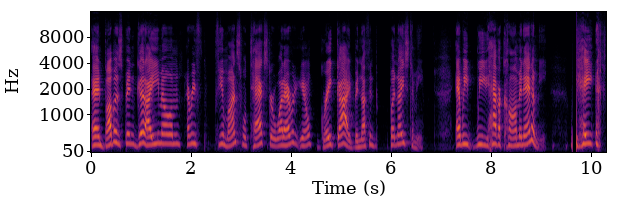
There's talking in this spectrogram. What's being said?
And Bubba's been good. I email him every few months. We'll text or whatever. You know, great guy. Been nothing but nice to me. And we we have a common enemy. We hate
